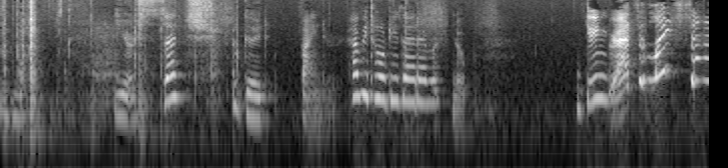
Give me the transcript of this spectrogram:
You're such a good finder. Have we told you that ever? Nope. Congratulations!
